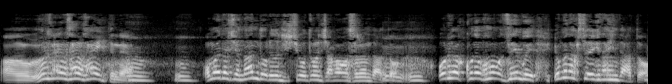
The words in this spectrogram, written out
あの、うるさいうるさいうるさいってね、お前たちはなんで俺の仕事の邪魔をするんだと。俺はこの本を全部読まなくちゃいけないんだと。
